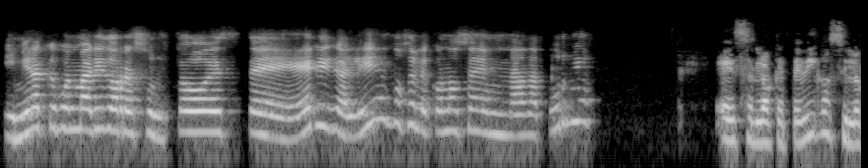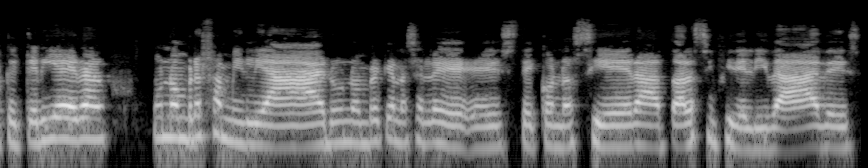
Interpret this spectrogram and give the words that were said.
Y mira qué buen marido resultó este Eric Galí, no se le conoce nada turbio. Eso es lo que te digo, si lo que quería era un hombre familiar, un hombre que no se le este, conociera todas las infidelidades,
